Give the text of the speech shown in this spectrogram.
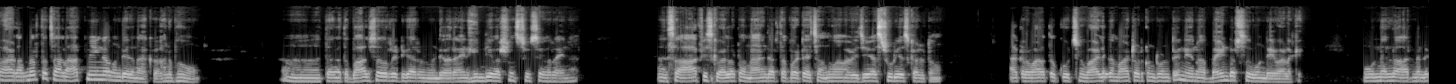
వాళ్ళందరితో చాలా ఆత్మీయంగా ఉండేది నాకు అనుభవం తర్వాత బాలశౌర్ రెడ్డి గారు ఉండేవారు ఆయన హిందీ వర్షన్స్ చూసేవారు ఆయన సో, ఆఫీస్‌కి వెళ్ళటం నాన్నగారితో పాటే చందమామ, విజయ స్టూడియోస్‌కి వెళ్ళటం. అక్కడ వాళ్ళతో కూర్చొని వాళ్ళేదో మాట్లాడుకుంటూ ఉంటే నేను ఆ బైండర్స్ ఉండేవి వాళ్ళకి. మూడు నెలలు, ఆరు నెలలు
